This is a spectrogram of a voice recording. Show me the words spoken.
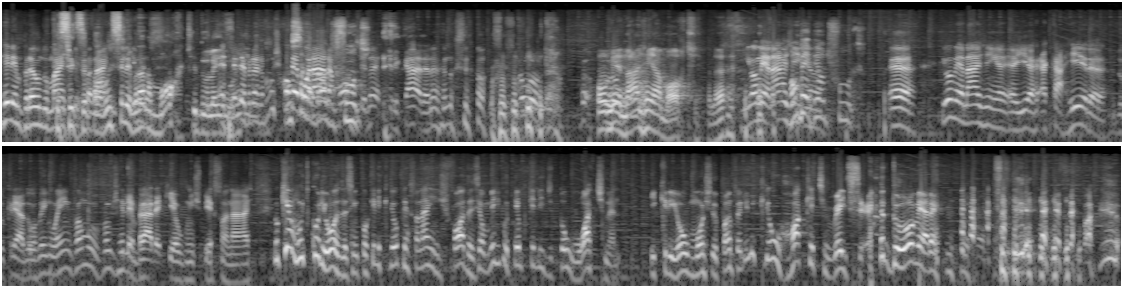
relembrando mais que você personagens. vamos celebrar a morte do Len é, Wayne. celebrar, vamos Vamos comemorar celebrar a morte, né, aquele cara, né? Não, não, vamos- Homenagem à morte, né? em homenagem Vamos a- beber o defunto. é, em homenagem a- aí à, carreira do criador Len Wayne, vamos, vamos relembrar aqui alguns personagens. O que é muito curioso, assim, porque ele criou personagens fodas e ao mesmo tempo que ele editou o Watchmen e criou o Monstro do Pântano, ele criou o Rocket Racer do Homem-Aranha.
